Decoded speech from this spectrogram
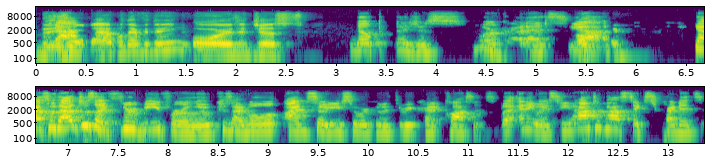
But, is yeah. there a lab with everything, or is it just? Nope, it's just four hmm. credits. Yeah. Okay. Yeah, so that just like threw me for a loop because I'm I'm so used to working with three credit classes. But anyway, so you have to pass six credits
